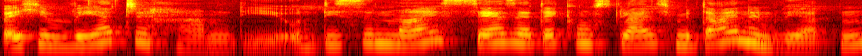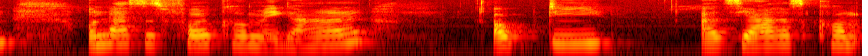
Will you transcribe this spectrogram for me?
welche Werte haben die? Und die sind meist sehr, sehr deckungsgleich mit deinen Werten. Und das ist vollkommen egal, ob die als Jahreskom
